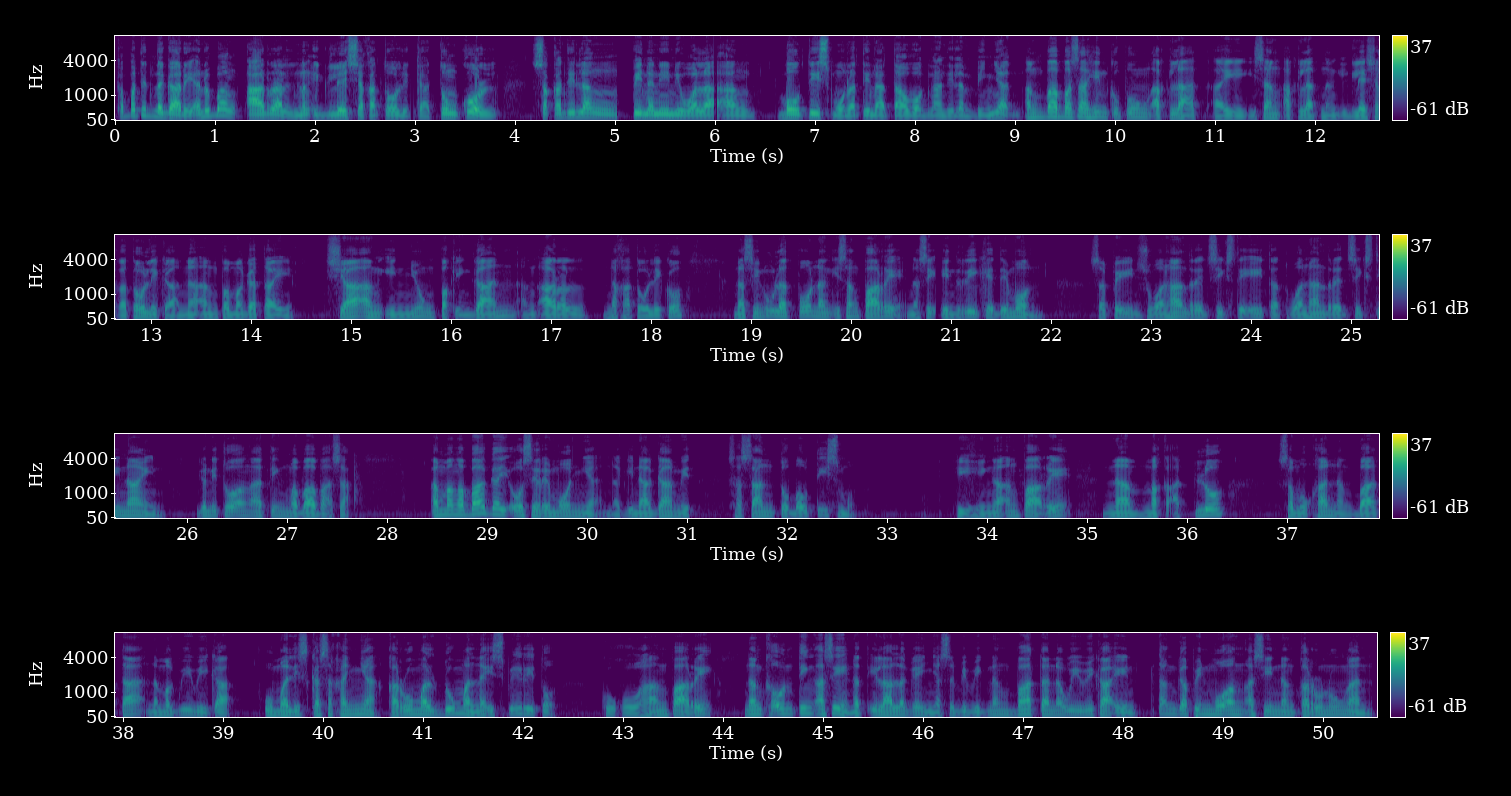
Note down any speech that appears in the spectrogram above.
Kapatid na Gary, ano bang aral ng Iglesia Katolika tungkol sa kanilang pinaniniwalaang bautismo na tinatawag nga nilang binyag? Ang babasahin ko pong aklat ay isang aklat ng Iglesia Katolika na ang pamagat ay siya ang inyong pakinggan, ang aral na katoliko, na sinulat po ng isang pare na si Enrique de Mon sa page 168 at 169. Ganito ang ating mababasa. Ang mga bagay o seremonya na ginagamit sa Santo Bautismo, hihinga ang pare na makaatlo sa mukha ng bata na magwiwika, umalis ka sa kanya, karumal-dumal na espiritu. Kukuha ang pare ng kaunting asin at ilalagay niya sa bibig ng bata na wiwikain, tanggapin mo ang asin ng karunungan.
